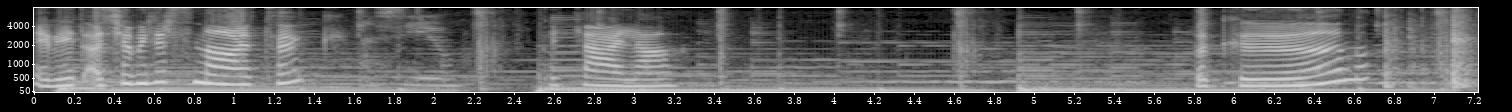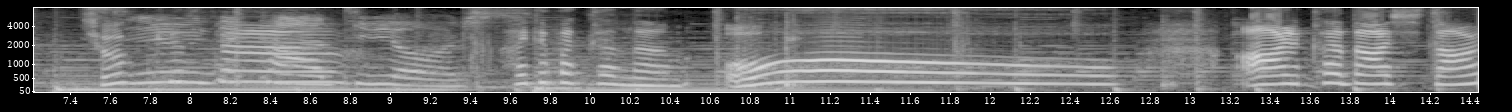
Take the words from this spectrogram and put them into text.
Evet açabilirsin artık. Aşıyım. Pekala. Bakın. Çok Şimdi güzel. katıyoruz. Hadi bakalım. Oo! Arkadaşlar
